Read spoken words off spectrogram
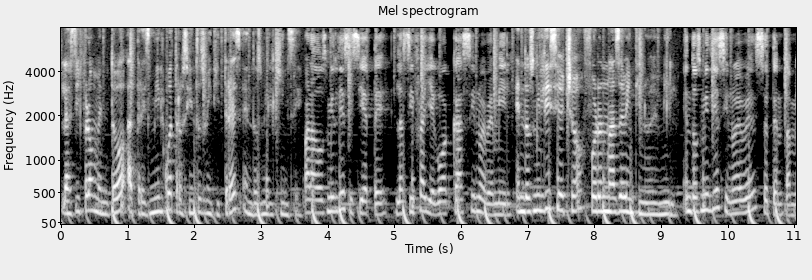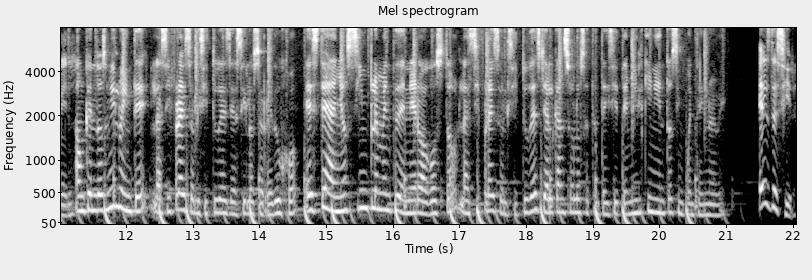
la cifra aumentó a 3.423 en 2015. Para 2017, la cifra llegó a casi 9.000. En 2018 fueron más de 29.000. En 2019, 70.000. Aunque en 2020 la cifra de solicitudes de asilo se redujo, este año, simplemente de enero a agosto, la cifra de solicitudes ya alcanzó los 77.559. Es decir,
